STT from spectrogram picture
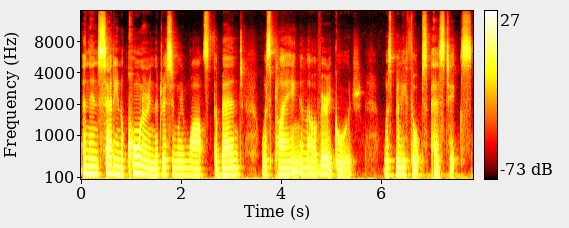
and then sat in a corner in the dressing room whilst the band was playing, and they were very good, was Billy Thorpe's Aztecs.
